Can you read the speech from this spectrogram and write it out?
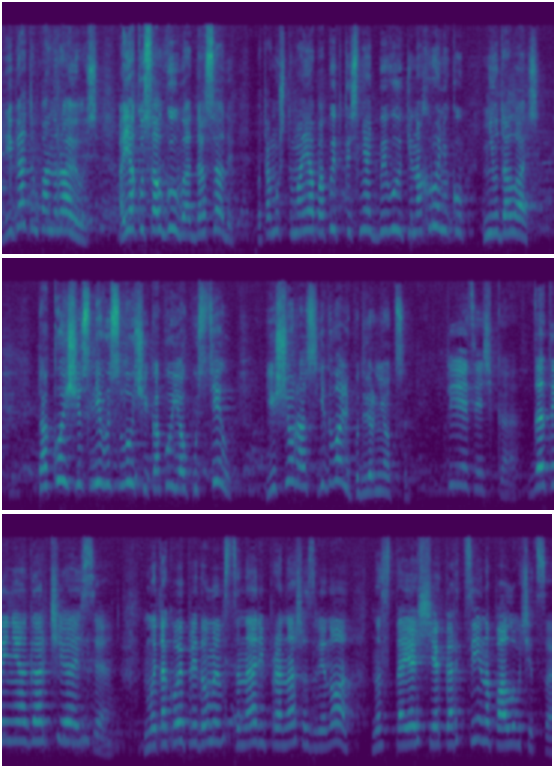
Ребятам понравилось, а я кусал губы от досады, потому что моя попытка снять боевую кинохронику не удалась. Такой счастливый случай, какой я упустил, еще раз едва ли подвернется. Петечка, да ты не огорчайся. Мы такой придумаем сценарий про наше звено, настоящая картина получится.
